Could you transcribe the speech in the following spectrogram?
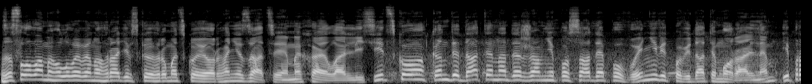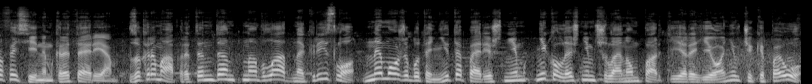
За словами голови Виноградівської громадської організації Михайла Лісіцького, кандидати на державні посади повинні відповідати моральним і професійним критеріям. Зокрема, претендент на владне крісло не може бути ні теперішнім, ні колишнім членом партії регіонів чи КПУ.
